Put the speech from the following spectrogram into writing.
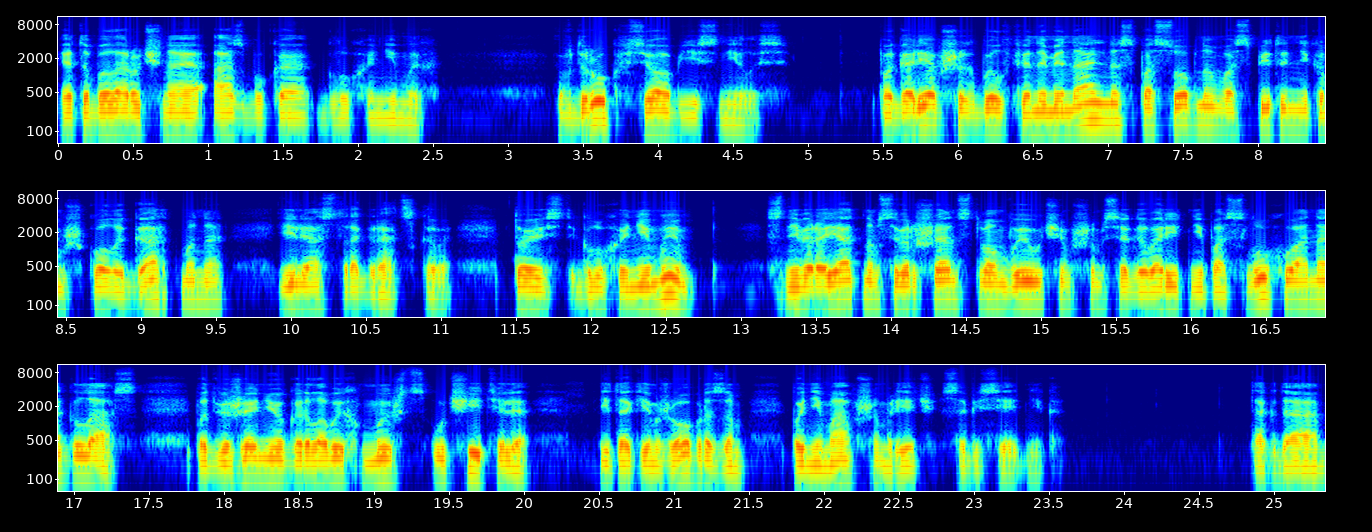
это была ручная азбука глухонемых. Вдруг все объяснилось. Погоревших был феноменально способным воспитанником школы Гартмана или Остроградского, то есть глухонемым, с невероятным совершенством выучившимся говорить не по слуху, а на глаз, по движению горловых мышц учителя и таким же образом понимавшим речь собеседника. Тогда,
